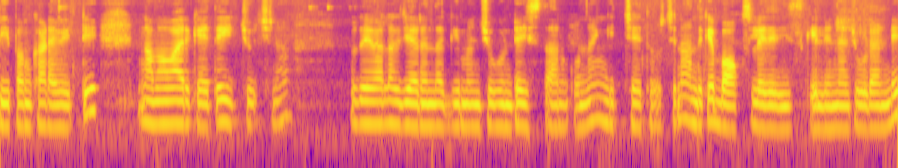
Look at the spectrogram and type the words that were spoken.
దీపం కాడ పెట్టి అమ్మవారికి అయితే ఇచ్చి వచ్చిన. ఉదయవాళ్ళకి జ్వరం తగ్గి మంచిగా ఉంటే ఇస్తా అనుకున్నా ఇంక ఇచ్చైతే వచ్చిన. అందుకే బాక్స్లో అయితే తీసుకెళ్ళిన చూడండి.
